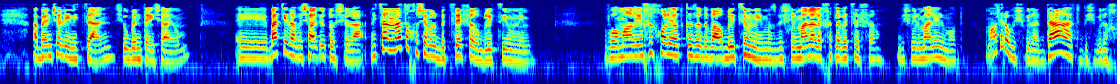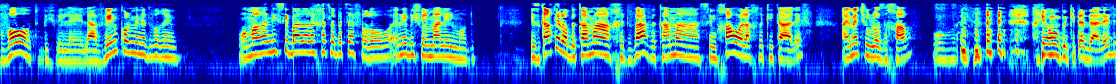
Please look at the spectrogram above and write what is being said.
הבן שלי ניצן, שהוא בן תשע היום. אה, באתי אליו ושאלתי אותו שאלה, ניצן, מה אתה חושב על בית ספר בלי ציונים? והוא אמר לי, איך יכול להיות כזה דבר בלי ציונים? אז בשביל מה ללכת לבית ספר? בשביל מה ללמוד? אמרתי לו, בשביל לדעת, בשביל לחוות, בשביל אה, להבין כל מיני דברים. הוא אמר, אין לי סיבה ללכת לבית ספר, לא, אין לי בשביל מה ללמוד. הזכרתי לו בכמה חדווה וכמה שמחה הוא הלך לכיתה א', האמת שהוא לא זכר, הוא... היום הוא בכיתה ד',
